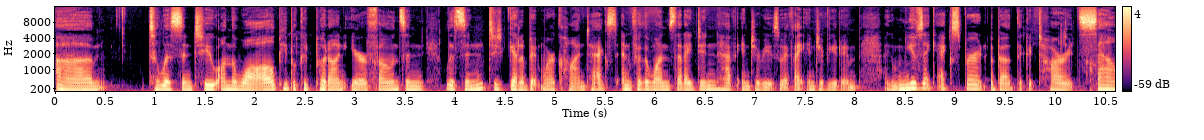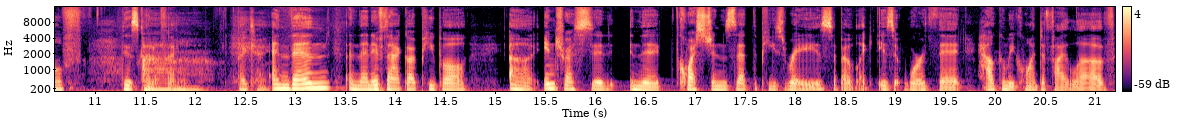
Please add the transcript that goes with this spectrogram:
Um, to listen to on the wall. People could put on earphones and listen to get a bit more context. And for the ones that I didn't have interviews with, I interviewed a music expert about the guitar itself, this kind of thing. Okay. And then, and then if that got people uh, interested in the questions that the piece raised about, like, is it worth it? How can we quantify love?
